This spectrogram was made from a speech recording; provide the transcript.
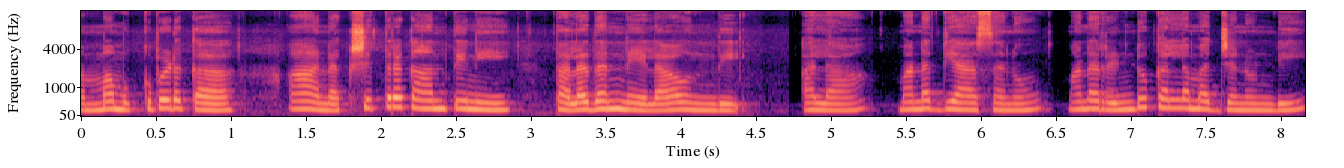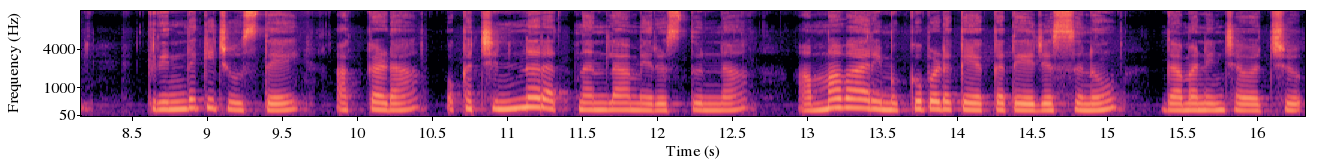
అమ్మ ముక్కుపుడక ఆ నక్షత్ర కాంతిని తలదన్నేలా ఉంది. అలా మన ధ్యాసను మన రెండు కళ్ళ మధ్య నుండి క్రిందకి చూస్తే అక్కడ ఒక చిన్న రత్నంలా మెరుస్తున్న అమ్మవారి ముక్కుపుడక యొక్క తేజస్సును గమనించవచ్చు.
